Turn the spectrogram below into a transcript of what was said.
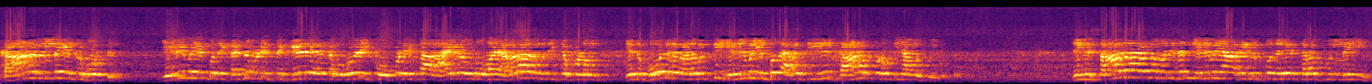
காணவில்லை என்று போட்டு எளிமை என்பதை கண்டுபிடித்து கீழே கண்ட முகவரிக்கு ஒப்படைத்தால் ஆயிரம் ரூபாய் அபராதம் விதிக்கப்படும் என்று போடுகிற அளவுக்கு எளிமை என்பது அரசியலில் காணப்பட முடியாமல் போய்விட்டது. நீங்க சாதாரண மனிதன் எளிமையாக இருப்பதிலே சிறப்பு இல்லை.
